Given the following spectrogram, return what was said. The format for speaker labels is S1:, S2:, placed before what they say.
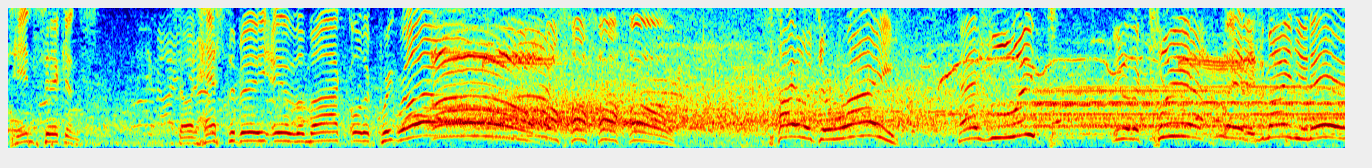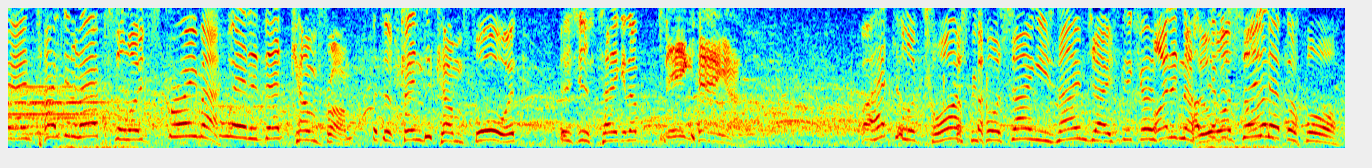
S1: 10 seconds. So it has to be either the mark or the quick run.
S2: Oh!
S1: Taylor Duryea has leaped into the clear Tasmanian air and taken an absolute screamer.
S3: Where did that come from? The defender come forward has just taken a big hanger.
S1: I had to look twice before saying his name, Jace, because
S3: I didn't know
S1: I've
S3: who
S1: never
S3: was.
S1: seen that before.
